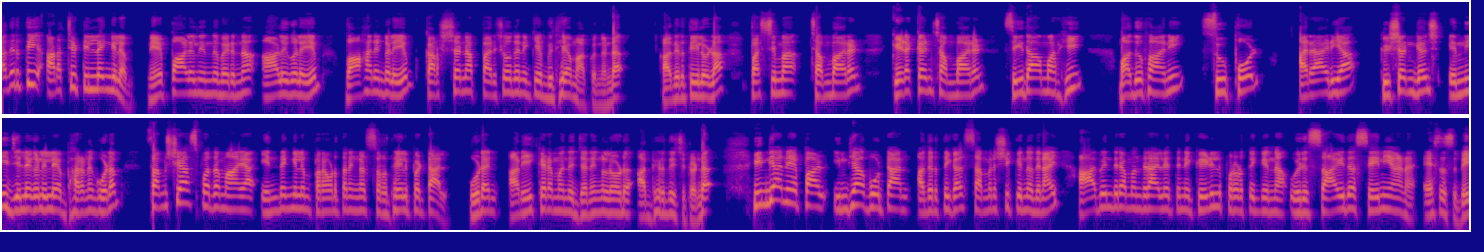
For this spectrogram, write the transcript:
അതിർത്തി അടച്ചിട്ടില്ലെങ്കിലും നേപ്പാളിൽ നിന്ന് വരുന്ന ആളുകളെയും വാഹനങ്ങളെയും കർശന പരിശോധനയ്ക്ക് വിധേയമാക്കുന്നുണ്ട്. അതിർത്തിയിലുള്ള പശ്ചിമ ചമ്പാരൻ കിഴക്കൻ ചമ്പാരൻ സീതാമർഹി മധുബാനി സുപോൾ അരാരിയ കിഷൻഗഞ്ച് എന്നീ ജില്ലകളിലെ ഭരണകൂടം സംശയാസ്പദമായ എന്തെങ്കിലും പ്രവർത്തനങ്ങൾ ശ്രദ്ധയിൽപ്പെട്ടാൽ ഉടൻ അറിയിക്കണമെന്ന് ജനങ്ങളോട് അഭ്യർത്ഥിച്ചിട്ടുണ്ട്. ഇന്ത്യ നേപ്പാൾ ഇന്ത്യ ഭൂട്ടാൻ അതിർത്തികൾ സംരക്ഷിക്കുന്നതിനായി ആഭ്യന്തര മന്ത്രാലയത്തിന് കീഴിൽ പ്രവർത്തിക്കുന്ന ഒരു സായുധ സേനയാണ് എസ് എസ് ബി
